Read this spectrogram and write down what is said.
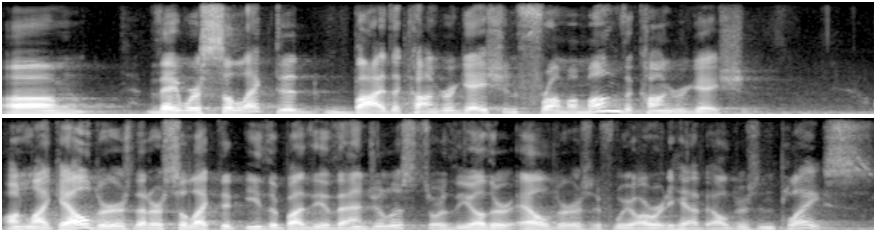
Um, they were selected by the congregation from among the congregation. unlike elders that are selected either by the evangelists or the other elders if we already have elders in place.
